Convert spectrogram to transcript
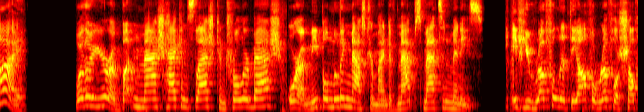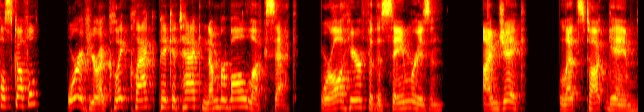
Hi! Whether you're a button mash hack and slash controller bash or a meeple moving mastermind of maps, mats, and minis, if you ruffle at the awful ruffle shuffle scuffle, or if you're a click clack pick attack number ball luck sack, we're all here for the same reason. I'm Jake. Let's talk games.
